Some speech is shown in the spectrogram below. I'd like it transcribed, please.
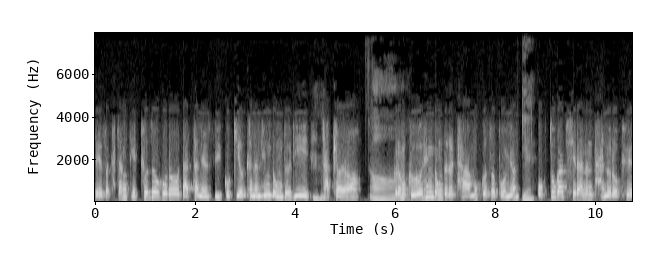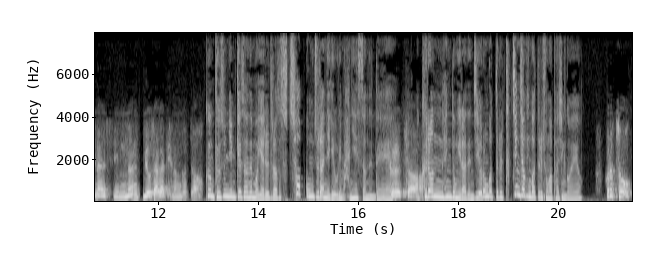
대해서 가장 대표적으로 나타낼 수 있고 기억하는 행동들이. 잡혀요. 어. 그러면 그 행동들을 다 묶어서 보면 예. 꼭두각시라는 단어로 표현할 수 있는 묘사가 되는 거죠. 그럼 교수님께서는 뭐 예를 들어서 수첩 공주란 얘기를 우리 많이 했었는데 그렇죠. 뭐 그런 행동이라든지 이런 것들을 특징적인 것들을 종합하신 거예요? 그렇죠.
